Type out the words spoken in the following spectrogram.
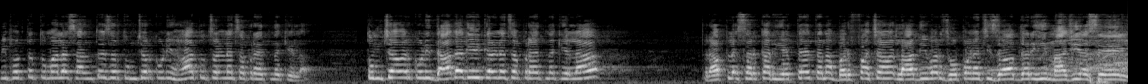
मी फक्त तुम्हाला सांगतोय जर तुमच्यावर कोणी हात उचलण्याचा प्रयत्न केला तुमच्यावर कोणी दादागिरी करण्याचा प्रयत्न केला तर आपलं सरकार येतंय त्यांना बर्फाच्या लादीवर झोपवण्याची जबाबदारी ही माझी असेल.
